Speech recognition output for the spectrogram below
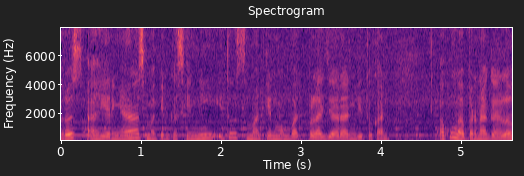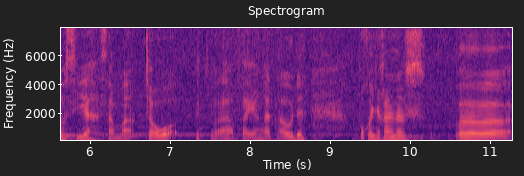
terus akhirnya semakin ke sini itu semakin membuat pelajaran gitu kan. Aku nggak pernah galau sih ya sama cowok kecuali apa ya nggak tahu deh. Pokoknya kan harus uh,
